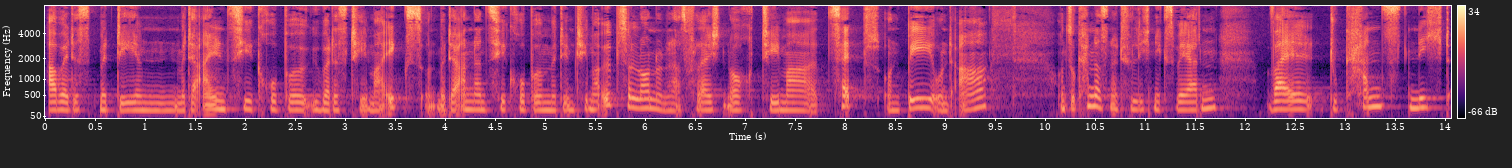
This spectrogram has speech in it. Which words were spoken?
arbeitest mit dem, mit der einen Zielgruppe über das Thema X und mit der anderen Zielgruppe mit dem Thema Y und dann hast vielleicht noch Thema Z und B und A. Und so kann das natürlich nichts werden, weil du kannst nicht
